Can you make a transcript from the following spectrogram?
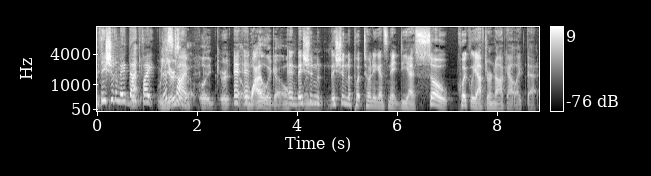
They should have made that fight this years time. ago, like or And- a while ago. And they when- shouldn't they shouldn't have put Tony against Nate Diaz so quickly after a knockout like that.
